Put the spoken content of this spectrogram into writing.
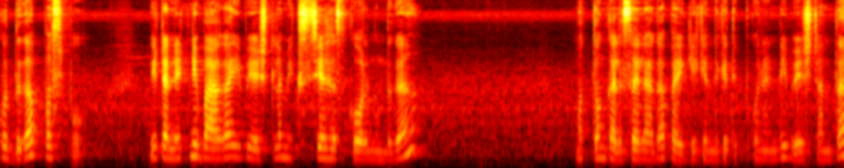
కొద్దిగా పసుపు. వీటన్నిటిని బాగా ఈ పేస్ట్లో మిక్స్ చేసేసుకోవాలి ముందుగా. మొత్తం కలిసేలాగా పైకి కిందికి తిప్పుకొనండి పేస్ట్ అంతా.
